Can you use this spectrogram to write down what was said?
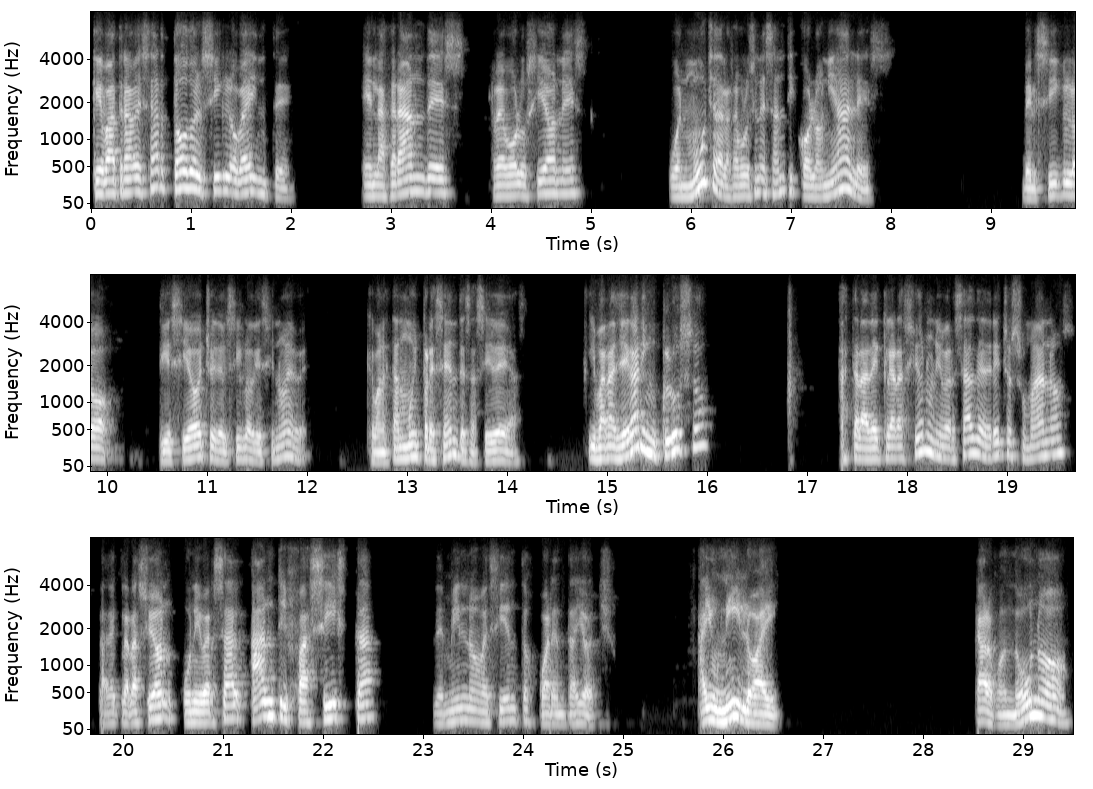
que va a atravesar todo el siglo XX en las grandes revoluciones o en muchas de las revoluciones anticoloniales del siglo XVIII y del siglo XIX, que van a estar muy presentes esas ideas. Y van a llegar incluso hasta la Declaración Universal de Derechos Humanos, la Declaración Universal Antifascista de 1948. Hay un hilo ahí. Claro, cuando uno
